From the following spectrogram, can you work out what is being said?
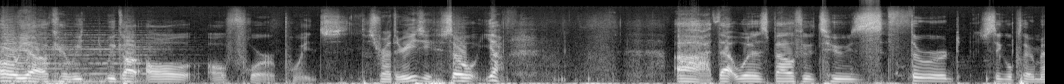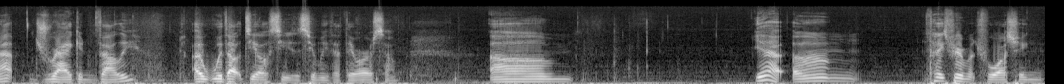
Oh yeah, okay, we we got all all four points. That's rather easy. So yeah. Ah, that was Battlefield 2's third single player map, Dragon Valley. Uh, without DLCs, assuming that there are some. Um yeah, um, thanks very much for watching.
